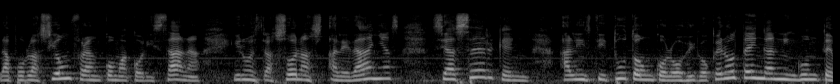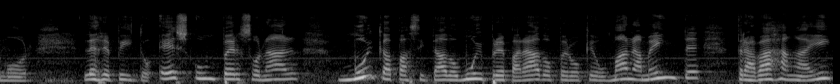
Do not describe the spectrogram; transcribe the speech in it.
la población franco-macorizana y nuestras zonas aledañas se acerquen al Instituto Oncológico, que no tengan ningún temor. Les repito, es un personal muy capacitado, muy preparado, pero que humanamente trabajan ahí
